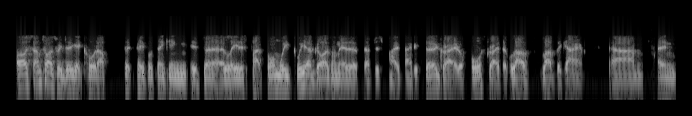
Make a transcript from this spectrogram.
oh, sometimes we do get caught up that people thinking it's a elitist platform. We we have guys on there that have just played maybe third grade or fourth grade that love love the game. Um, and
